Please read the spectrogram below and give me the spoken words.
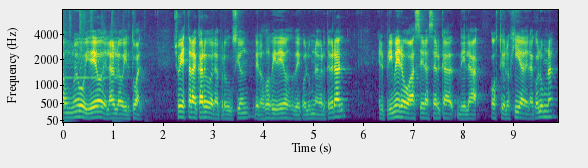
a un nuevo video del aula virtual. Yo voy a estar a cargo de la producción de los dos videos de columna vertebral. El primero va a ser acerca de la osteología de la columna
